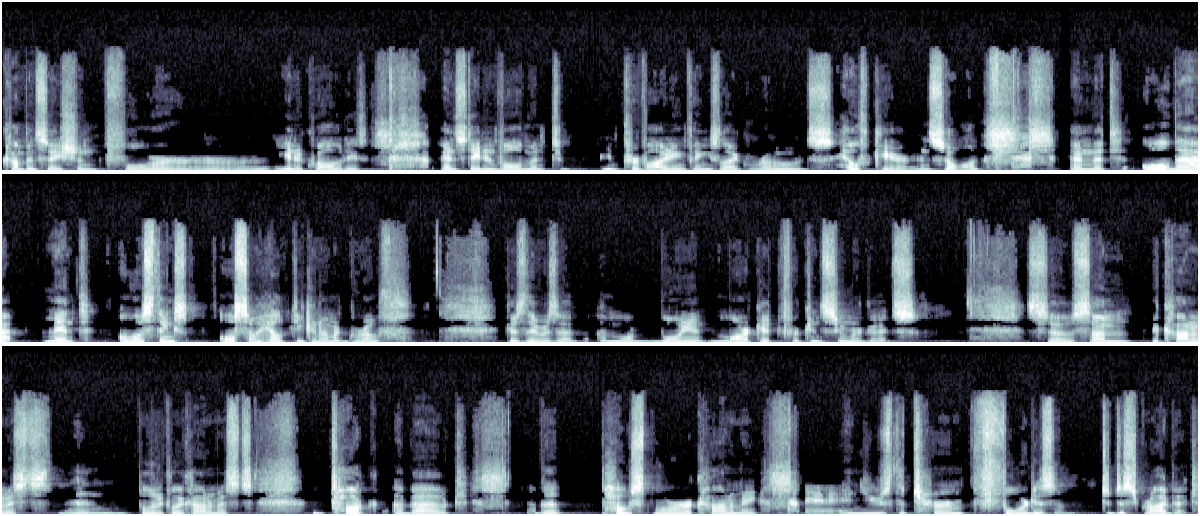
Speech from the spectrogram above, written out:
compensation for inequalities, and state involvement in providing things like roads, healthcare, and so on. And that all that meant all those things also helped economic growth because there was a, a more buoyant market for consumer goods. So some economists and political economists talk about the post-war economy and use the term Fordism to describe it.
